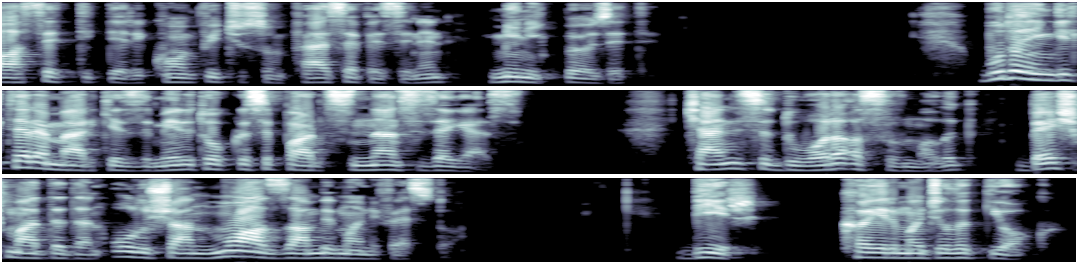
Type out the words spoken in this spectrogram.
bahsettikleri Confucius'un felsefesinin minik bir özeti. Bu da İngiltere merkezli Meritokrasi Partisi'nden size gelsin. Kendisi duvara asılmalık 5 maddeden oluşan muazzam bir manifesto. 1. Kayırmacılık yok.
